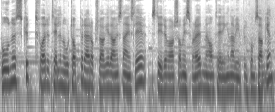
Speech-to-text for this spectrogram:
Bonuskutt for Telenor-topper er oppslaget i Dagens Næringsliv. Styret var så misfornøyd med håndteringen av VimpelCom-saken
